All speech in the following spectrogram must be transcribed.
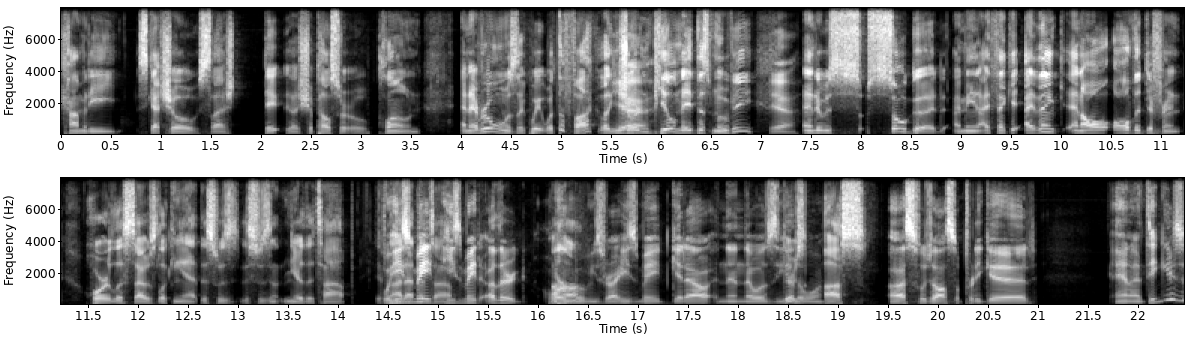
comedy sketch show slash Da- uh, Chappelle Show clone, and everyone was like, "Wait, what the fuck?" Like Yeah. Jordan Peele made this movie, Yeah. and it was so, so good. I mean, I think it, I think, and all all the different horror lists I was looking at, this was this was near the top. If Well, not he's at made the top. he's made other horror Uh-huh. movies, right? He's made Get Out, and then there was the There's other one, Us. Us, was also pretty good. And I think he's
